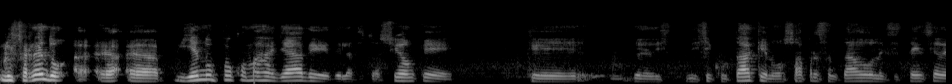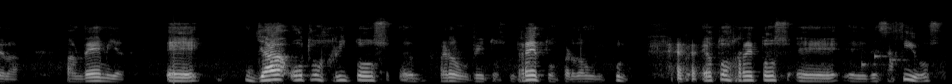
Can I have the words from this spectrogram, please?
Luis Fernando, yendo un poco más allá de, la situación que, que, de dificultad que nos ha presentado la existencia de la pandemia, eh, ya otros ritos, eh, perdón, ritos, retos, perdón, disculpe, otros retos, desafíos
